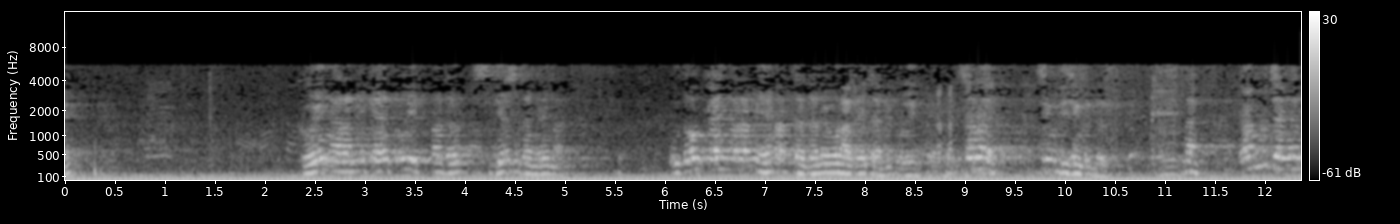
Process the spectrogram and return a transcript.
Eh? Gue ngarani kayak kulit padahal dia sedang hemat. Utawa kayak ngarani hemat dadane ora kayak jane kulit. Soalnya sing di sing bener. Nah, kamu jangan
